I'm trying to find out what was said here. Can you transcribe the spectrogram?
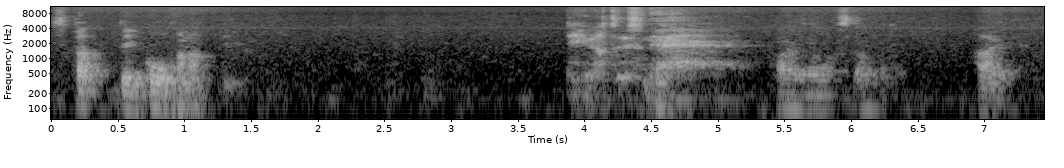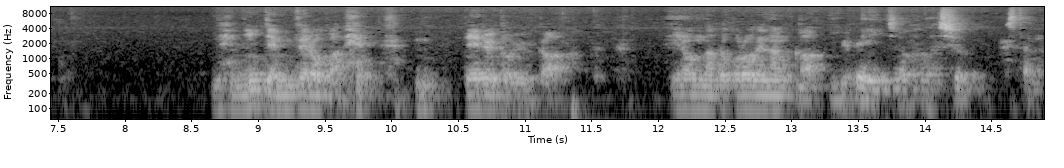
使っていこうかなっていう。っていうやつですね。ありがとうございます。なるほはい。ね、2.0がね、出るというか、いろんなところでなんかど。1.1の話をしたら、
